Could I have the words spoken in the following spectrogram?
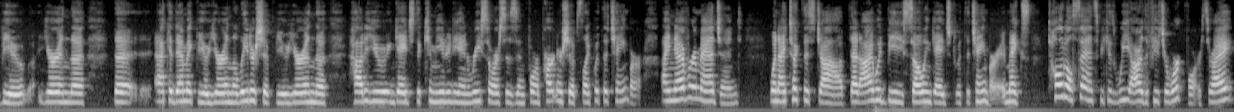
view, you're in the the academic view, you're in the leadership view, you're in the how do you engage the community and resources and form partnerships like with the chamber. I never imagined when I took this job that I would be so engaged with the chamber. It makes total sense because we are the future workforce, right?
